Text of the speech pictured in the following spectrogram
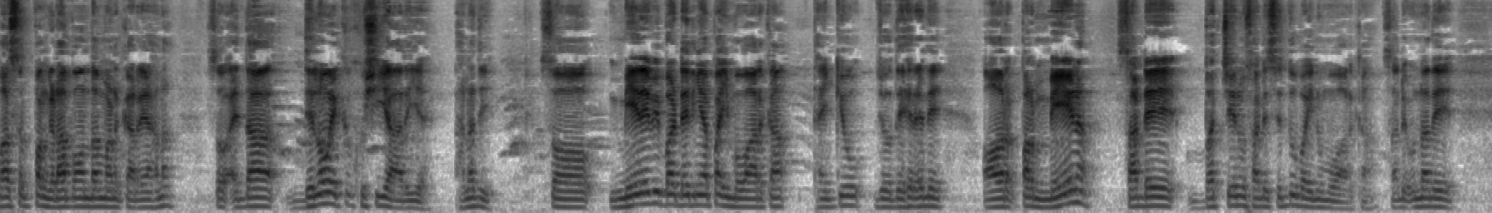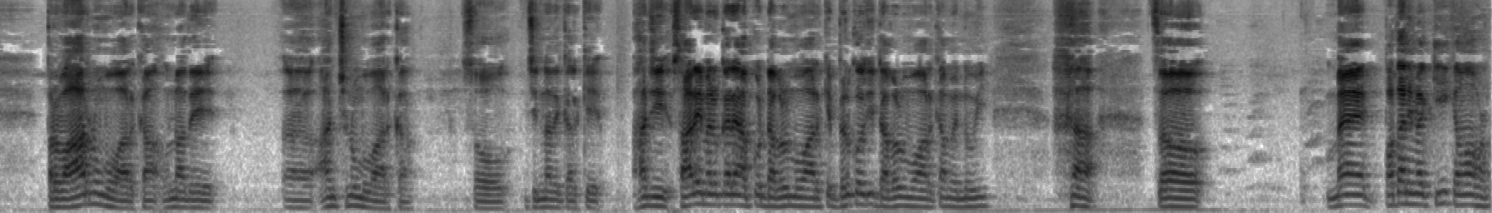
ਬਸ ਭੰਗੜਾ ਪਾਉਣ ਦਾ ਮਨ ਕਰ ਰਿਹਾ, ਹਨਾ? ਸੋ ਐਦਾਂ ਦਿਲੋਂ ਇੱਕ ਖੁਸ਼ੀ ਆ ਰਹੀ ਹੈ, ਹਨਾ ਜੀ? ਸੋ ਮੇਰੇ ਵੀ ਬਰਥਡੇ ਦੀਆਂ ਭਾਈ ਮੁਬਾਰਕਾਂ ਥੈਂਕ ਯੂ ਜੋ ਦੇਖ ਰਹੇ ਨੇ। ਔਰ, ਪਰ ਮੇਨ ਸਾਡੇ ਬੱਚੇ ਨੂੰ, ਸਾਡੇ ਸਿੱਧੂ ਭਾਈ ਨੂੰ ਮੁਬਾਰਕਾਂ, ਸਾਡੇ ਉਹਨਾਂ ਦੇ ਪਰਿਵਾਰ ਨੂੰ ਮੁਬਾਰਕਾਂ, ਉਹਨਾਂ ਦੇ ਅੰਸ਼ ਨੂੰ ਮੁਬਾਰਕਾਂ। ਸੋ ਜਿਨ੍ਹਾਂ ਦੇ ਕਰਕੇ, ਹਾਂਜੀ, ਸਾਰੇ ਮੈਨੂੰ ਕਹ ਰਹੇ ਆਪਕੋ ਡਬਲ ਮੁਬਾਰਕੇ ਬਿਲਕੁਲ ਜੀ ਡਬਲ ਮੁਬਾਰਕਾਂ ਮੈਨੂੰ ਵੀ। ਸੋ ਮੈਂ ਪਤਾ ਨਹੀਂ ਮੈਂ ਕੀ ਕਹਾਂ ਹੁਣ।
